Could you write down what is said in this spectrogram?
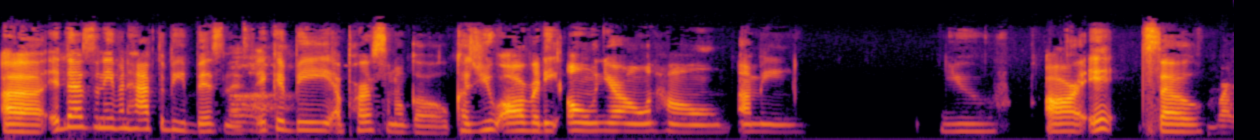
Uh, it doesn't even have to be business. It could be a personal goal because you already own your own home. I mean, you are it. So, Right.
